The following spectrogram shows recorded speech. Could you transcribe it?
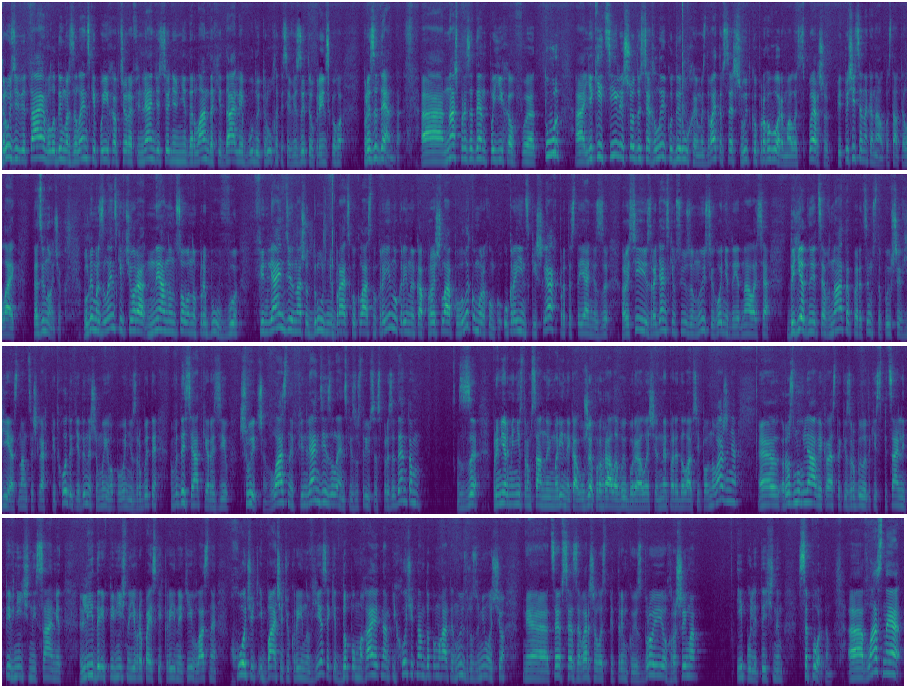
Друзі, вітаю! Володимир Зеленський поїхав вчора в Фінляндію, сьогодні в Нідерландах і далі будуть рухатися візити українського президента. Е, наш президент поїхав в тур. Е, які цілі, що досягли, куди рухаємось? Давайте все швидко проговоримо. Але спершу підпишіться на канал, поставте лайк та дзвіночок. Володимир Зеленський вчора неанонсовано прибув в Фінляндію, нашу дружню братську класну країну, країну, яка пройшла по великому рахунку український шлях протистояння з Росією, з радянським Союзом. Ну і сьогодні доєдналася, доєднується в НАТО, перед цим вступивши в ЄС. Нам цей шлях підходить. Єдине, що ми його повинні зробити в десятки разів швидше. Власне, в Фінляндії Зеленський зустрівся з президентом. З прем'єр-міністром Санною Марін, яка вже програла вибори, але ще не передала всі повноваження. Е, Розмовляв, якраз таки зробили такий спеціальний північний саміт лідерів північноєвропейських країн, які власне хочуть і бачать Україну в ЄС, які допомагають нам і хочуть нам допомагати. Ну і зрозуміло, що е, це все завершилось підтримкою зброєю, грошима і політичним сапортом. Е, Власне.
